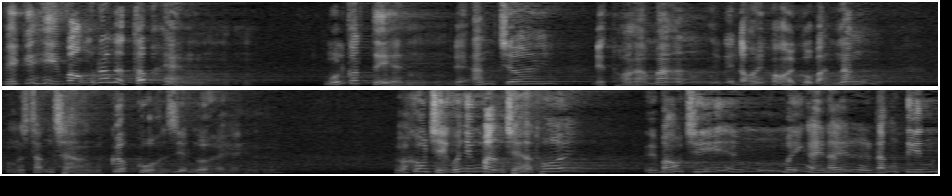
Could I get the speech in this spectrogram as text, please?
vì cái hy vọng rất là thấp hèn, muốn có tiền để ăn chơi, để thỏa mãn những cái đòi hỏi của bản năng mà sẵn sàng cướp của giết người và không chỉ có những bạn trẻ thôi, thì báo chí mấy ngày nay đăng tin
